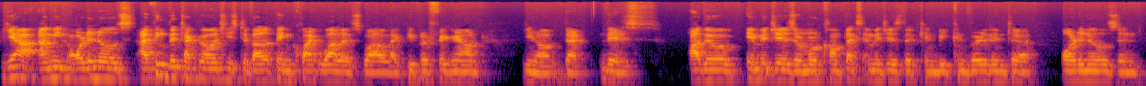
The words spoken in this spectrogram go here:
Yeah, I mean, ordinals. I think the technology is developing quite well as well. Like people are figuring out, you know, that there's other images or more complex images that can be converted into ordinals, and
